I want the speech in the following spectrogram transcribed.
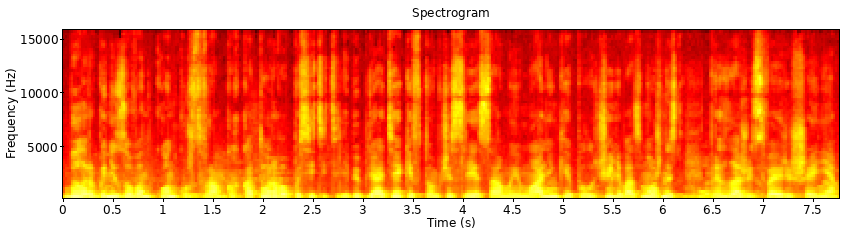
Был организован конкурс, в рамках которого посетители библиотеки, в том числе и самые маленькие, получили возможность предложить свои решения.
